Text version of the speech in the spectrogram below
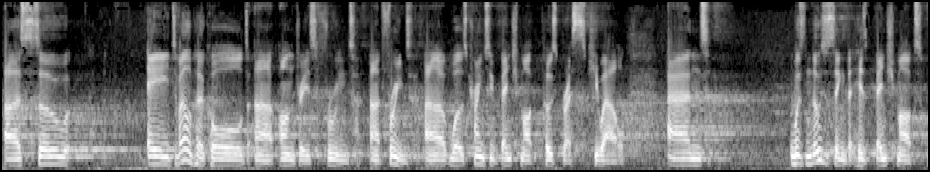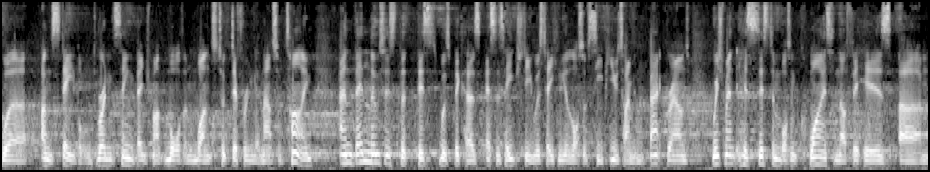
Uh, so a developer called uh, Andres Freund, uh, Freund uh, was trying to benchmark PostgreSQL, and was noticing that his benchmarks were unstable. Running the same benchmark more than once took differing amounts of time, and then noticed that this was because SSHD was taking a lot of CPU time in the background, which meant that his system wasn't quiet enough for his um,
